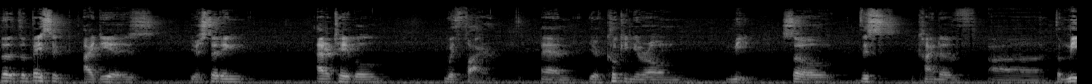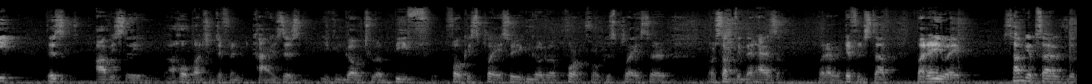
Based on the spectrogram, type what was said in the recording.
the the basic idea is you're sitting at a table with fire, and you're cooking your own meat. So this kind of uh, the meat. There's obviously a whole bunch of different kinds. There's you can go to a beef focused place, or you can go to a pork focused place, or or something that has whatever different stuff. But anyway, samgyeopsal, the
